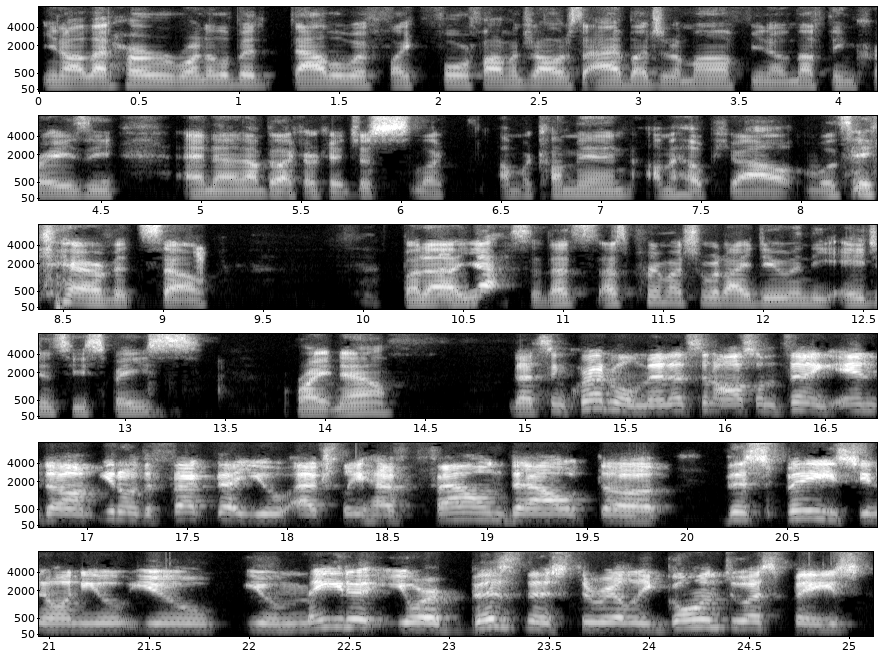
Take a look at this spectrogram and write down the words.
you know, I let her run a little bit, dabble with like four or five hundred dollars ad budget a month, you know, nothing crazy, and then I'll be like, okay, just look, I'm gonna come in. I'm gonna help you out. We'll take care of it. So, but uh, yeah, so that's that's pretty much what I do in the agency space right now. That's incredible, man. That's an awesome thing. And um, you know, the fact that you actually have found out uh, this space, you know, and you you you made it your business to really go into a space,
